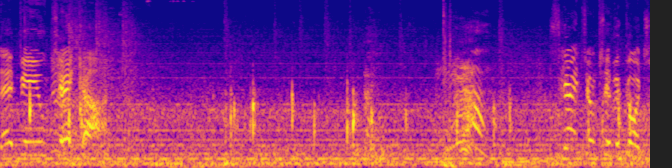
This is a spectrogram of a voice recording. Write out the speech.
Lepiej ucieka. Z chęcią cię wykończę.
